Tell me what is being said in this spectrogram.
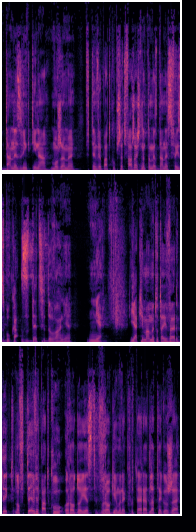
Dane z LinkedIna możemy w tym wypadku przetwarzać, natomiast dane z Facebooka zdecydowanie nie. Jaki mamy tutaj werdykt? No w tym wypadku RODO jest wrogiem rekrutera, dlatego że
